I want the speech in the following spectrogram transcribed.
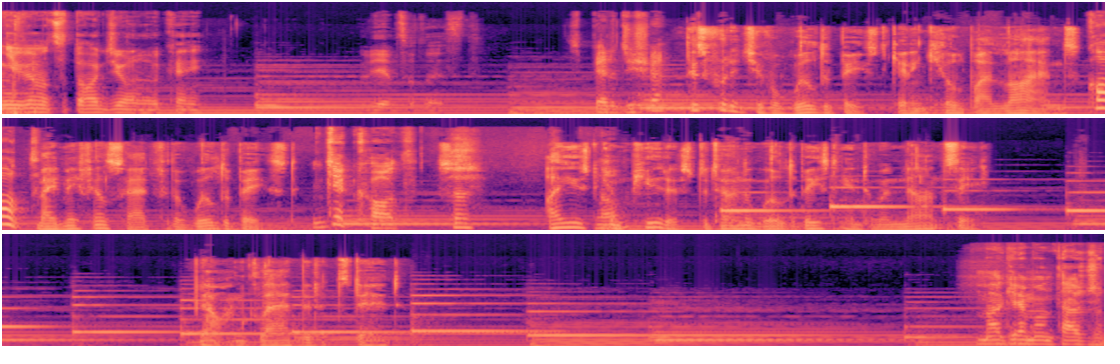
Nie wiem o co to chodziło, ale okej. Wiem co to jest. Spierdzi? This footage of a wildebeest getting killed by lions Kot. made me feel sad for the wildebeest. Gdzie kot? So, I used No. computers to turn the wildebeest into a Nazi. Now I'm glad that it's dead. Magia montażu.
